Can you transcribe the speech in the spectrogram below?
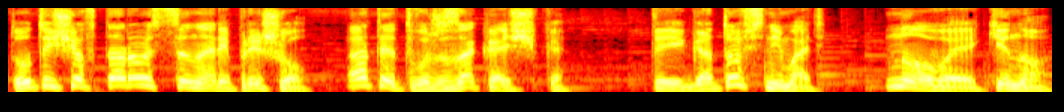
тут еще второй сценарий пришел, от этого же заказчика. Ты готов снимать новое кино?»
